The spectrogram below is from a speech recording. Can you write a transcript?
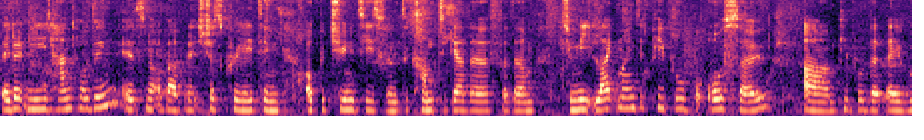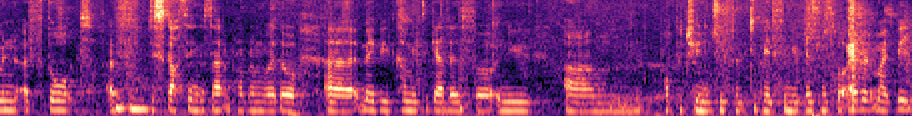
they don't need handholding. it's not about but it's just creating opportunities for them to come together for them to meet like-minded people but also um, people that they wouldn't have thought of discussing a certain problem with or uh, maybe coming together for a new um, opportunity for, to bid for new business, whatever it might be.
